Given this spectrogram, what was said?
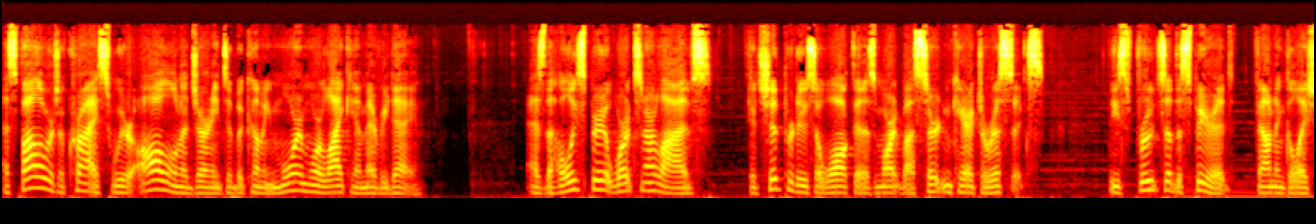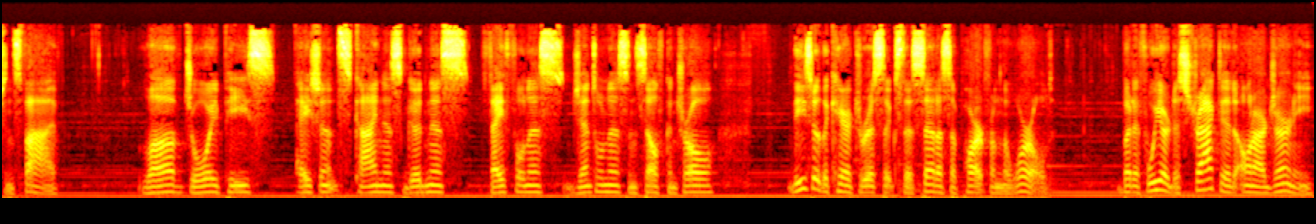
As followers of Christ, we are all on a journey to becoming more and more like Him every day. As the Holy Spirit works in our lives, it should produce a walk that is marked by certain characteristics. These fruits of the Spirit, found in Galatians 5 love, joy, peace, patience, kindness, goodness, faithfulness, gentleness, and self control. These are the characteristics that set us apart from the world. But if we are distracted on our journey,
